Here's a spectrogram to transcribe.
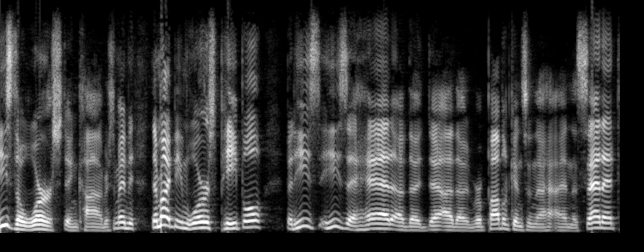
He's the worst in Congress. Maybe there might be worse people, but he's he's ahead of the uh, the Republicans in the in the Senate.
